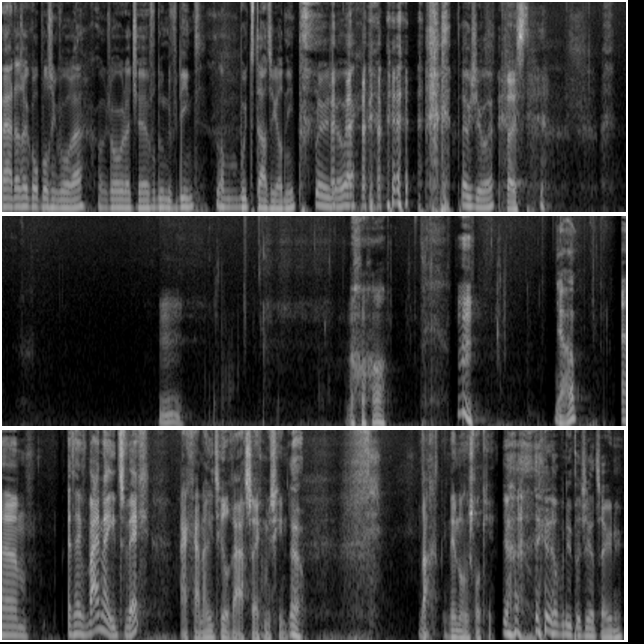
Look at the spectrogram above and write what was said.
Maar ja, dat is ook een oplossing voor, hè. Gewoon zorgen dat je voldoende verdient. Dan boeit het statiegeld niet. Pleur je zo weg. Proost, jongen. Proost. Mm. Oh. Ja. Ehm, het heeft bijna iets weg. Ik ga nou iets heel raars zeggen misschien. Ja. Dacht, ik neem nog een slokje. Ja, ik ben heel benieuwd wat je gaat zeggen nu.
